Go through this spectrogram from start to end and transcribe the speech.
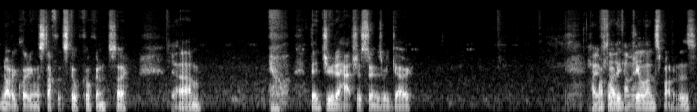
Not including the stuff that's still cooking. So Yeah. um, they're due to hatch as soon as we go. My hopefully bloody they come out. Gillen's monitors.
